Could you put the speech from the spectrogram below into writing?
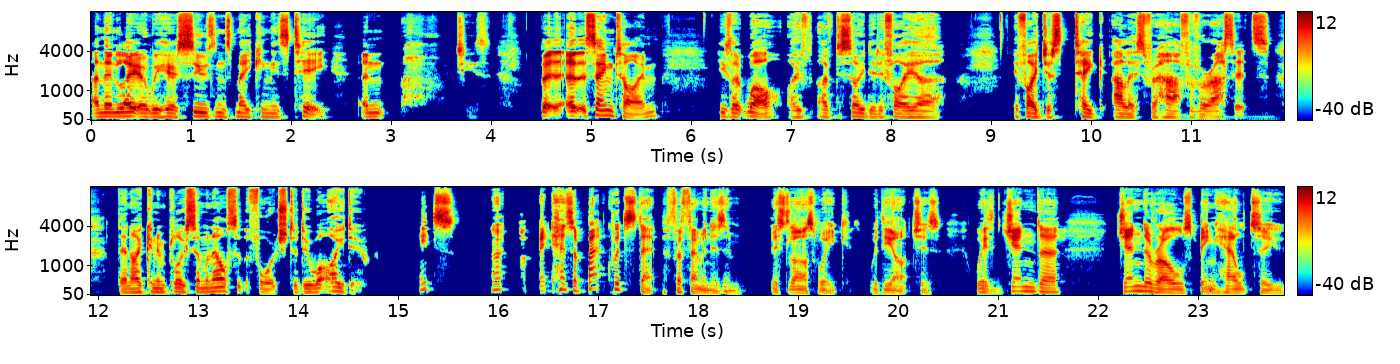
and then later we hear Susan's making his tea, and jeez. but at the same time, he's like, "Well, I've I've decided if I uh, if I just take Alice for half of her assets, then I can employ someone else at the forge to do what I do." It's it has a backward step for feminism this last week with the Archers, with gender gender roles being held to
